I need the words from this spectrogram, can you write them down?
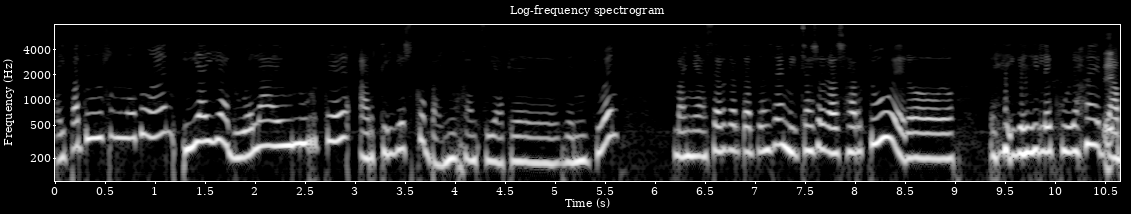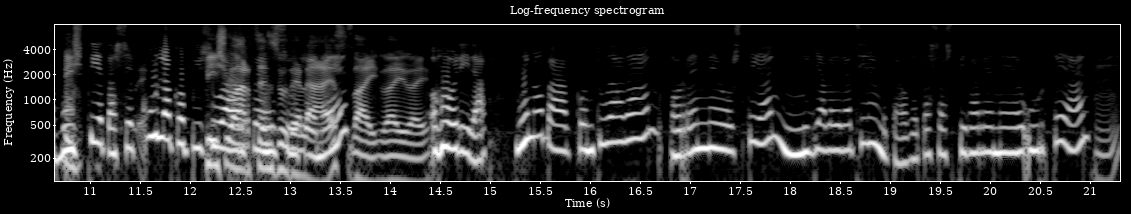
Aipatu duzun moduan, iaia duela eun urte artilezko bainu jantziak e, genituen, baina zer gertatzen zen itsasora sartu ero e, igerilekura eta E, pis- busti eta sekulako pisua, Pisu hartzen zuten, zutela, ez? ez? Bai, bai, bai. Hori da. Bueno, ba, kontua da, horren ostean, mila bederatziren eta hogeta zazpigarren urtean, Mm.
